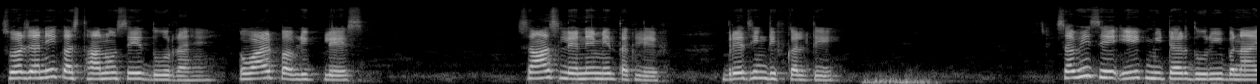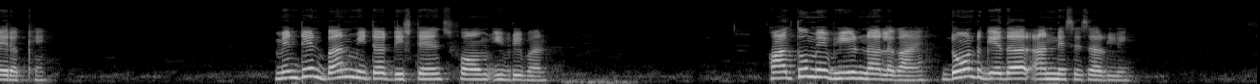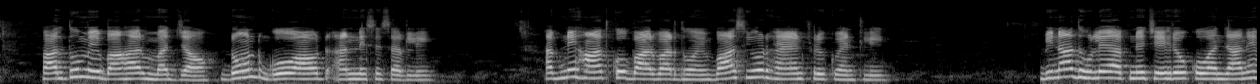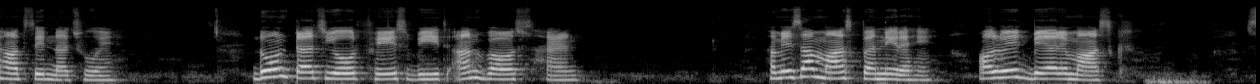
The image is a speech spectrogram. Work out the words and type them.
सार्वजनिक स्थानों से दूर रहें। अवॉइड पब्लिक प्लेस सांस लेने में तकलीफ़. ब्रीथिंग डिफ़िकल्टी सभी से एक मीटर दूरी बनाए रखें। Maintain one metre distance from everyone फालतू में भीड़ न लगाएँ। डोंट गेदर अननेसेसरली फालतू में बाहर मत जाओ। डोंट गो आउट अननेसेसरली अपने हाथ को बार बार धोएँ। वॉश योर हैंड फ्रिक्वेंटली बिना धुले अपने चेहरों को अनजाने हाथ से न छुएँ। Don't touch your face with unwash hand हमेशा मास्क पहने रहें। ऑलवेज बेयर ए मास्क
